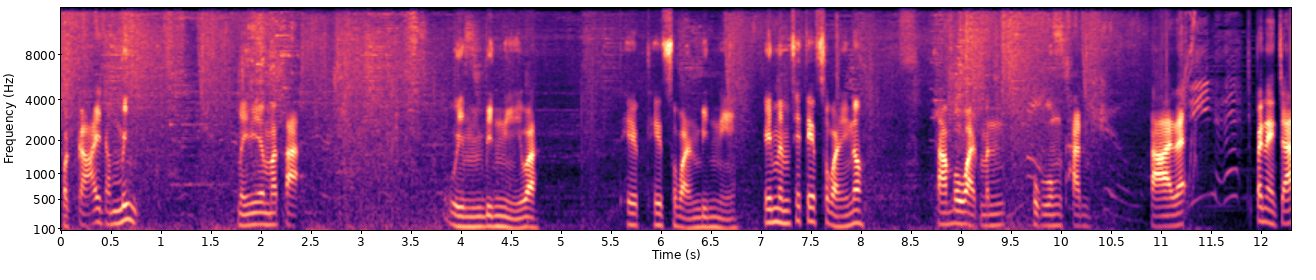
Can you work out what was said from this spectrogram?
ปากกายทัมมิ่งไม่มีอมาตะอุ้ยมันบินหนีว่ะ เทพเทพสวรรค์บินหนีเอ้ยมันไม่ใช่เทพสวรรค์นี่เนาะตามประวัติมันถูกลงทันตายแล้วไปไหนจ๊ะ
